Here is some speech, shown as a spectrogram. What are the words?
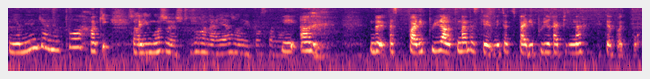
il y en a une qui en a pas. OK. J'en ai, moi, je, je suis toujours en arrière, j'en ai pas problème. Et un, deux, parce qu'il faut aller plus lentement, parce que mais toi, tu peux aller plus rapidement, puis tu n'as pas de poids.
